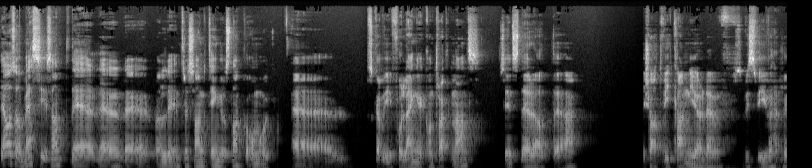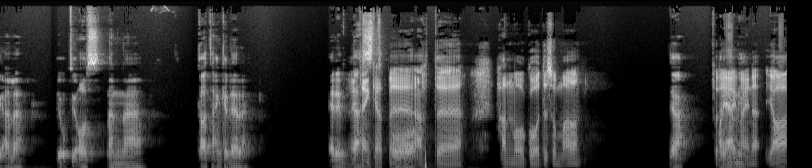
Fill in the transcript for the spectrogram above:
ja, altså Messi, sant. Det, det, det er en veldig interessant ting å snakke om. Og, eh, skal vi forlenge kontrakten hans? Syns dere at det er Ikke at vi kan gjøre det hvis vi velger, eller det er opp til oss, men eh, hva tenker dere? Er det best Jeg tenker at, vi, å at uh, han må gå til sommeren. Ja. Fordi jeg mener, ja,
